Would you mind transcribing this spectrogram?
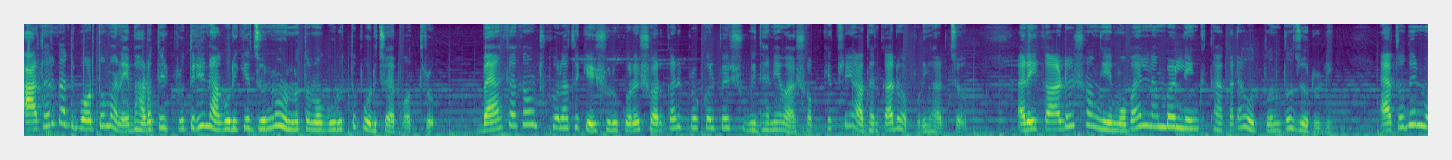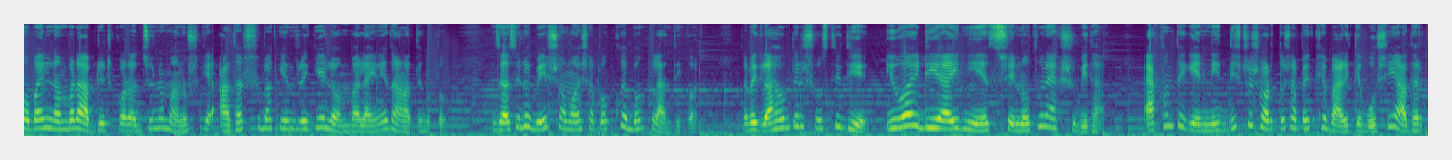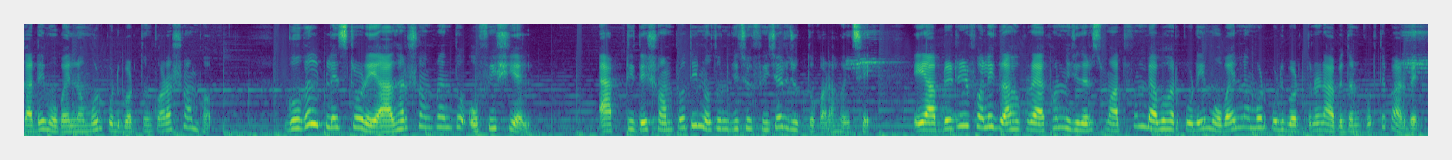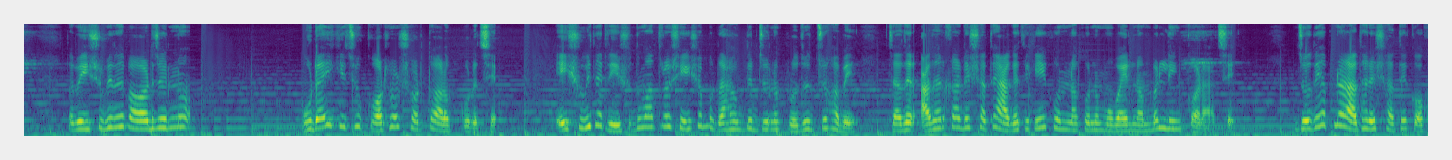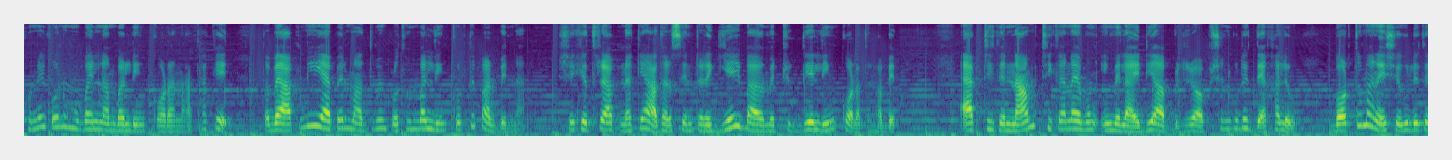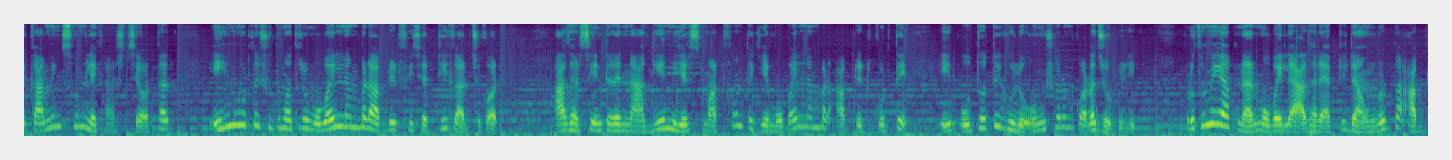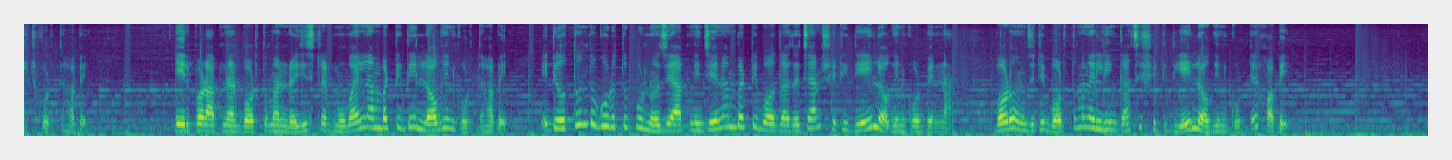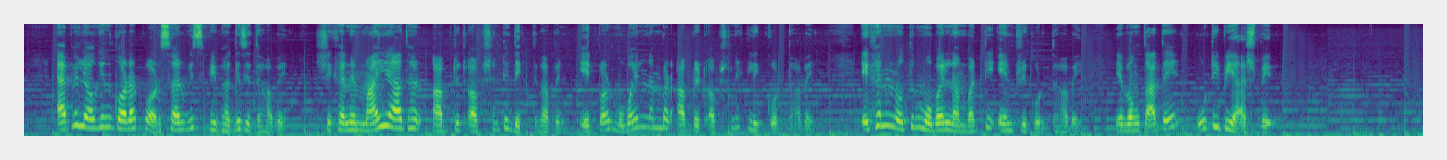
আধার card বর্তমানে ভারতের প্রতিটি নাগরিকের জন্য অন্যতম গুরুত্ব পরিচয়পত্র ব্যাংক অ্যাকাউন্ট খোলা থেকে শুরু করে সরকারি প্রকল্পের সুবিধা নেওয়া সব ক্ষেত্রেই আধার কার্ড অপরিহার্য। আর এই কার্ডের সঙ্গে মোবাইল নাম্বার লিঙ্ক থাকাটা অত্যন্ত জরুরি। এতদিন মোবাইল নাম্বার আপডেট করার জন্য মানুষকে আধার সেবা কেন্দ্রে গিয়ে লম্বা লাইনে দাঁড়াতে হতো, যা ছিল বেশ সময় সাপেক্ষ এবং ক্লান্তিকর। তবে গ্রাহকদের স্বস্তি দিয়ে ইউআইডিআই নিয়ে এসছে নতুন এক সুবিধা। এখন থেকে নির্দিষ্ট শর্ত সাপেক্ষে বাড়িতে বসেই আধার কার্ডে মোবাইল নম্বর পরিবর্তন করা সম্ভব। গুগল প্লে স্টোরে আধার সংক্রান্ত অফিসিয়াল অ্যাপটিতে সম্প্রতি নতুন কিছু ফিচার যুক্ত করা হয়েছে। এই আপডেটের ফলে গ্রাহকরা এখন নিজেদের স্মার্টফোন ব্যবহার করেই মোবাইল নম্বর পরিবর্তনের আবেদন করতে পারবেন। তবে এই সুবিধা পাওয়ার জন্য উডাই কিছু কঠোর শর্ত আরোপ করেছে। এই সুবিধাটি শুধুমাত্র সেই সব গ্রাহকদের জন্য প্রযোজ্য হবে, যাদের আধার কার্ডের সাথে আগে থেকেই কোনো না কোনো মোবাইল নম্বর লিঙ্ক করা আছে। যদি আপনার আধারের সাথে কখনোই কোনো মোবাইল নাম্বার লিঙ্ক করা না থাকে, তবে আপনি এই অ্যাপের মাধ্যমে প্রথমবার লিঙ্ক করতে পারবেন না। সেক্ষেত্রে আপনাকে আধার সেন্টারে গিয়েই বায়োমেট্রিক দিয়ে লিঙ্ক করাতে হবে। অ্যাপটিতে নাম, ঠিকানা এবং ইমেল আইডি আপডেটের অপশনগুলি দেখালেও বর্তমানে সেগুলিতে কামিং সুন লেখা আসছে। অর্থাৎ এই মুহূর্তে শুধুমাত্র মোবাইল নাম্বার আপডেট ফিচারটি কার্যকর। আধার সেন্টারে না গিয়ে নিজের স্মার্টফোন থেকে মোবাইল নাম্বার আপডেট করতে এই পদ্ধতিগুলো অনুসরণ করা জরুরি। প্রথমেই আপনার মোবাইলে আধার অ্যাপটি ডাউনলোড বা আপডেট করতে হবে। এরপর আপনার বর্তমান রেজিস্টার্ড মোবাইল নাম্বারটি দিয়ে লগ ইন করতে হবে। এটি অত্যন্ত গুরুত্বপূর্ণ যে আপনি যে নাম্বারটি বদলাতে চান সেটি দিয়েই লগ ইন করবেন না, বরং যেটি বর্তমানে লিঙ্ক আছে সেটি দিয়েই লগ ইন করতে হবে। অ্যাপে লগ ইন করার পর সার্ভিস বিভাগে যেতে হবে। সেখানে মাই আধার আপডেট অপশনটি দেখতে পাবেন। এরপর মোবাইল নাম্বার আপডেট অপশনে ক্লিক করতে হবে। এখানে নতুন মোবাইল নাম্বারটি এন্ট্রি করতে হবে এবং তাতে ওটিপি আসবে।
